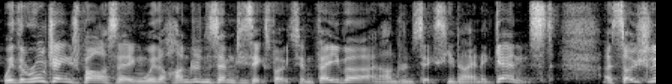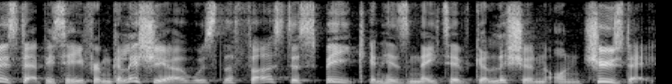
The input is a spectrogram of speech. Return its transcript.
With the rule change passing with 176 votes in favour and 169 against, a socialist deputy from Galicia was the first to speak in his native Galician on Tuesday,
